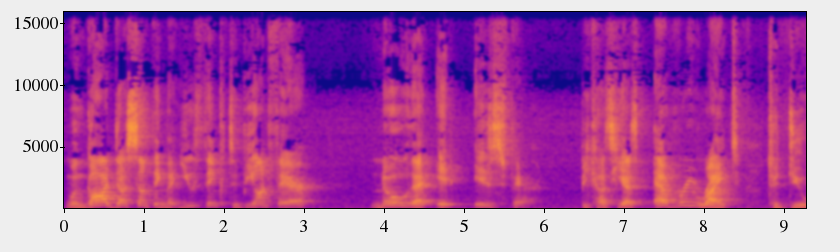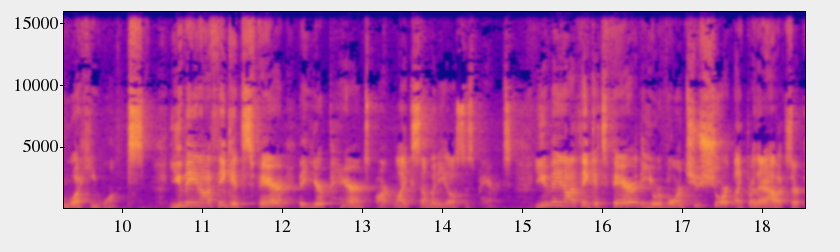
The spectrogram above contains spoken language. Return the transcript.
when God does something that you think to be unfair, know that it is fair because He has every right to do what He wants. You may not think it's fair that your parents aren't like somebody else's parents. You may not think it's fair that you were born too short, like Brother Alex, or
